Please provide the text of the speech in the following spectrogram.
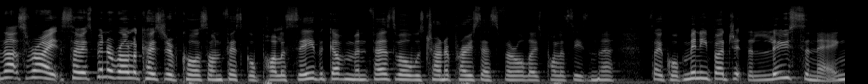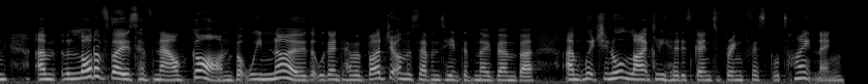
That's right. So it's been a roller coaster, of course, on fiscal policy. The government, first of all, was trying to process for all those policies in the so called mini budget, the loosening. Um, a lot of those have now gone, but we know that we're going to have a budget on the 17th of November, um, which in all likelihood is going to bring fiscal tightening.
